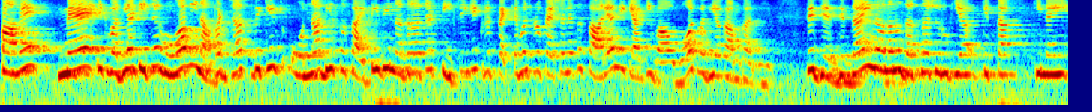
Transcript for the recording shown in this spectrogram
ਭਾਵੇਂ ਮੈਂ ਇੱਕ ਵਧੀਆ ਟੀਚਰ ਹੋਵਾਂ ਵੀ ਨਾ ਬਟ ਜਸਟ ਬਿਕਾਜ਼ ਉਹਨਾਂ ਦੀ ਸੋਸਾਇਟੀ ਦੀ ਨਜ਼ਰਾਂ 'ਚ ਟੀਚਿੰਗ ਇੱਕ ਰਿਸਪੈਕਟੇਬਲ ਪ੍ਰੋਫੈਸ਼ਨ ਹੈ, ਤਾਂ ਸਾਰਿਆਂ ਨੇ ਕਿਹਾ ਕਿ ਵਾਓ, ਬਹੁਤ ਵਧੀਆ ਕੰਮ ਕਰ ਰਹੀ ਹੈ। ਤੇ ਜਿ- ਜਿੱਦਾਂ ਹੀ ਮੈਂ ਉਹਨਾਂ ਨੂੰ ਦੱਸਣਾ ਸ਼ੁਰੂ ਕੀਤਾ ਕੀਤਾ ਕਿ ਨਹੀਂ,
